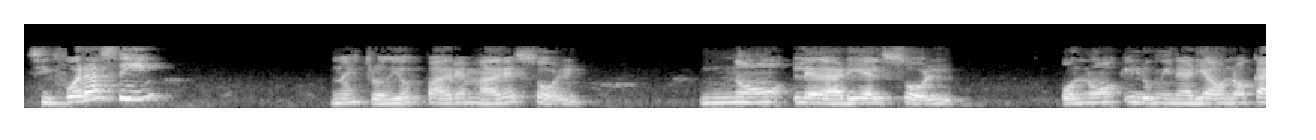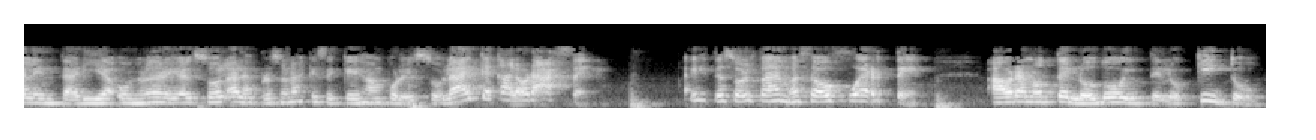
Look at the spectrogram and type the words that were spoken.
Si fuera así, nuestro Dios Padre, Madre Sol, no le daría el sol o no iluminaría o no calentaría o no le daría el sol a las personas que se quejan por el sol. ¡Ay, qué calor hace! Este sol está demasiado fuerte, ahora no te lo doy, te lo quito.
